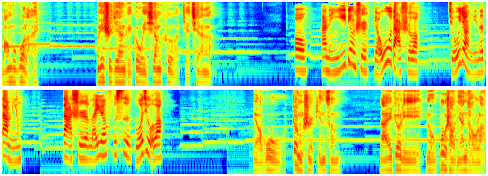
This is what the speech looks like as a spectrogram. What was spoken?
忙不过来，没时间给各位香客解签了。哦，那您一定是了悟大师了，久仰您的大名。大师来元福寺多久了？了悟正是贫僧。来这里有不少年头了。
